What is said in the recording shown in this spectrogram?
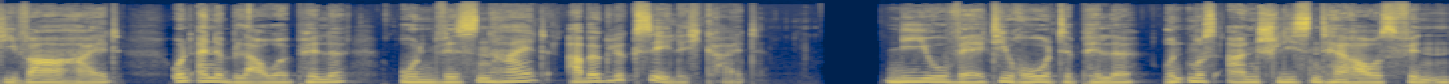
die Wahrheit, und eine blaue Pille, Unwissenheit, aber Glückseligkeit. Neo wählt die rote Pille und muss anschließend herausfinden,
